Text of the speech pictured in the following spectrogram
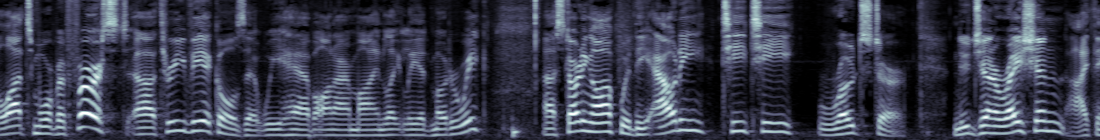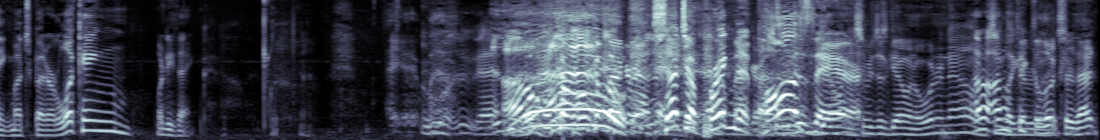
lots more. But first, uh, three vehicles that we have on our mind lately at Motor Week. Uh, starting off with the Audi TT Roadster. New generation, I think much better looking. What do you think? Oh, such a pregnant pause Just go- there. should we just go in order now? I don't, I don't like think the looks are that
